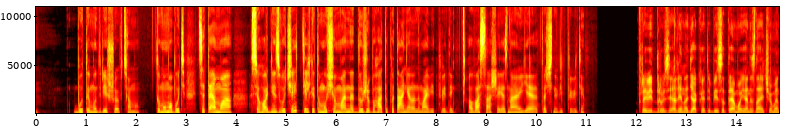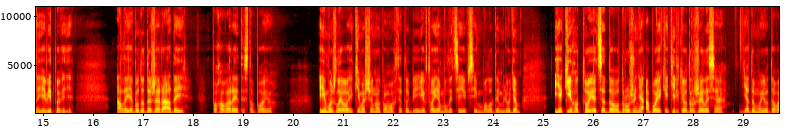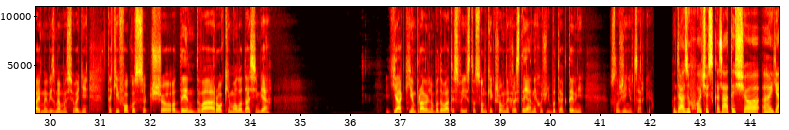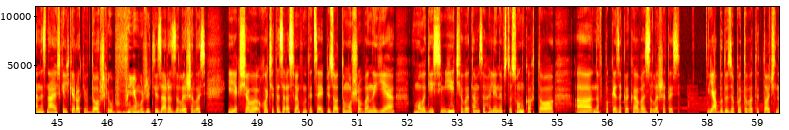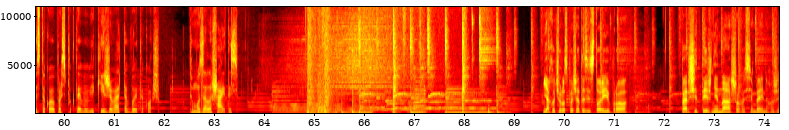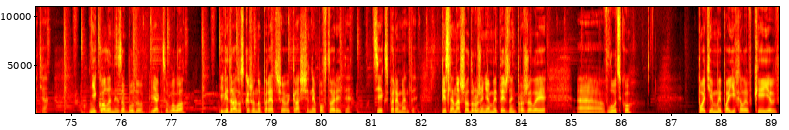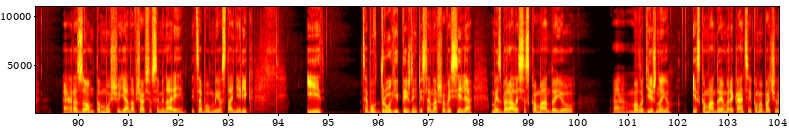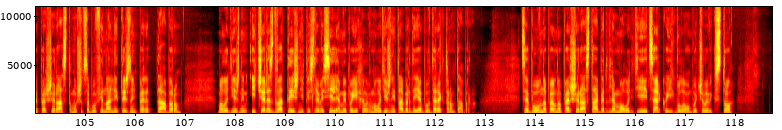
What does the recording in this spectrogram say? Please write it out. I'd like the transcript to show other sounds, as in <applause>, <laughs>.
бути мудрішою в цьому. Тому, мабуть, ця тема сьогодні звучить тільки тому, що в мене дуже багато питань, але немає відповідей. А у вас, Саша, я знаю, є точні відповіді. Привіт, друзі. Аліна, дякую тобі за тему. Я не знаю, чи в мене є відповіді але я буду дуже радий поговорити з тобою. І, можливо, якимось чином допомогти тобі і в твоєму лиці всім молодим людям, які готуються до одруження або які тільки одружилися. Я думаю, давай ми візьмемо сьогодні такий фокус, що один-два роки молода сім'я. Як їм правильно будувати свої стосунки, якщо вони християни хочуть бути активні в служінні в церкві? Одразу хочу сказати, що е, я не знаю, скільки років до шлюбу в моєму житті зараз залишилось. І якщо ви хочете зараз вимкнути цей епізод, тому що ви не є в молодій сім'ї, чи ви там взагалі не в стосунках, то е, навпаки закликаю вас залишитись. Я буду запитувати точно з такої перспективи, в якій живете ви також. Тому залишайтесь. Я хочу розпочати з історії про перші тижні нашого сімейного життя. Ніколи не забуду, як це було. І відразу скажу наперед, що ви краще не повторюйте ці експерименти. Після нашого одруження ми тиждень прожили е, в Луцьку. Потім ми поїхали в Київ е, разом, тому що я навчався в семінарії, і це був мій останній рік. І це був другий тиждень після нашого весілля. Ми збиралися з командою е, молодіжною із командою американців, яку ми бачили перший раз, тому що це був фінальний тиждень перед табором молодіжним. І через два тижні після весілля ми поїхали в молодіжний табір, де я був директором табору. Це був, напевно, перший раз табір для молоді тієї церкви. Їх було, мабуть, чоловік 100.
